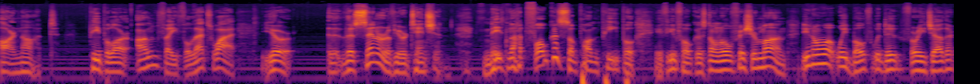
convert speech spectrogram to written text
are not. People are unfaithful. That's why you're the center of your attention need not focus upon people. If you focused on old fisherman, do you know what we both would do for each other?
